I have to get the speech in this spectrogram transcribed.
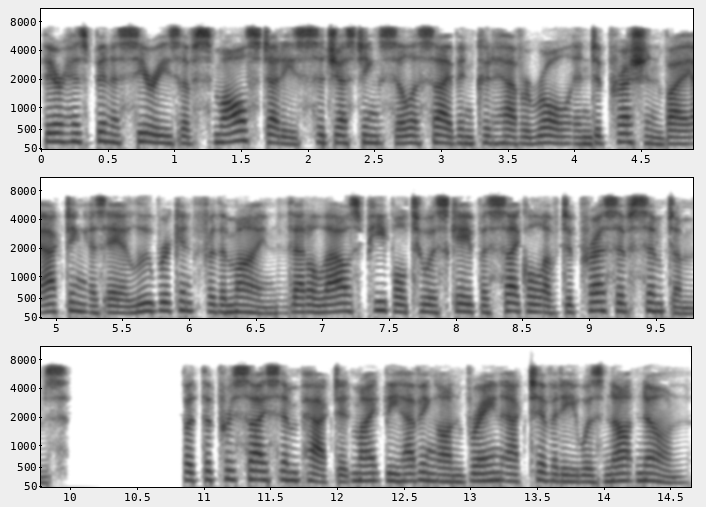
There has been a series of small studies suggesting psilocybin could have a role in depression by acting as a lubricant for the mind that allows people to escape a cycle of depressive symptoms. But the precise impact it might be having on brain activity was not known.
